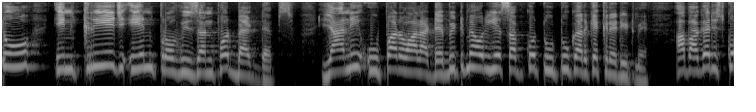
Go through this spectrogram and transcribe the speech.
to increase in provision for bad debts. यानी ऊपर वाला डेबिट में और ये सबको टू टू करके क्रेडिट में अब अगर इसको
